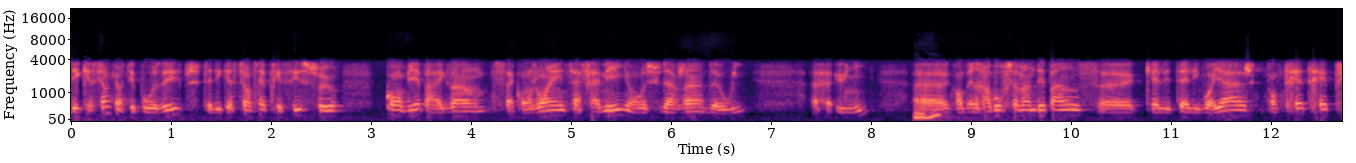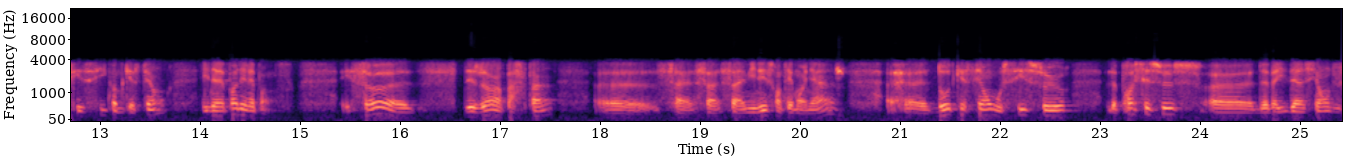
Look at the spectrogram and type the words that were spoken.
les questions qui ont été posées, c'était des questions très précises sur combien, par exemple, sa conjointe, sa famille ont reçu d'argent de oui euh, uni, euh, mhm. combien de remboursements de dépenses, euh, quels étaient les voyages, donc très très précis comme question. Il n'avait pas les réponses. Et ça, euh, déjà en partant, euh, ça, ça, ça, a miné son témoignage. D'autres questions aussi sur le processus de validation du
